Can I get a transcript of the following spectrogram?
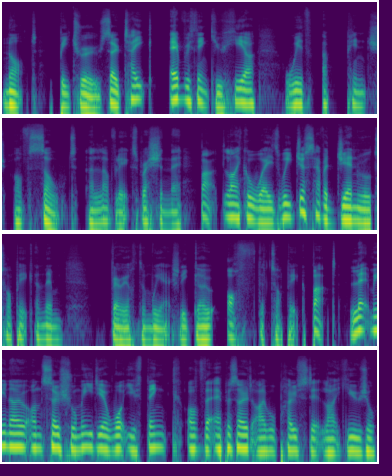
not be true. So take everything you hear with a pinch of salt. A lovely expression there. But like always, we just have a general topic and then very often we actually go off the topic. But let me know on social media what you think of the episode. I will post it like usual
